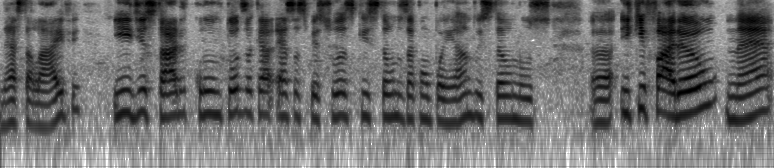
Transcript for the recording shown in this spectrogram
nesta live e de estar com todas essas pessoas que estão nos acompanhando, estão nos uh, e que farão, né,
